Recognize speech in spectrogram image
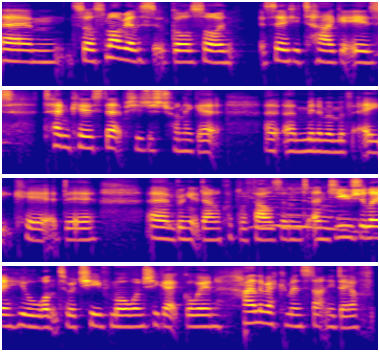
Um, so small realistic goals. So say if your target is 10k steps, you're just trying to get a, a minimum of 8k a day, um, bring it down a couple of thousand. And usually you'll want to achieve more once you get going. Highly recommend starting your day off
